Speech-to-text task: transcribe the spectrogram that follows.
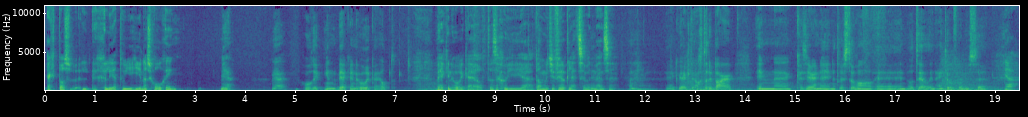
echt pas geleerd toen je hier naar school ging? Ja. Ja, hoor in, werken in de horeca helpt. Werk in de horeca helpt, dat is een goede. Ja. Dan moet je veel kletsen met Ja. mensen. En, eh, ja, ik werkte achter de bar in eh kazerne, in het restaurant eh en hotel in Eindhoven. Dus Ja,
